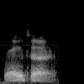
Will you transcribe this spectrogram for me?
Roll Tide.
